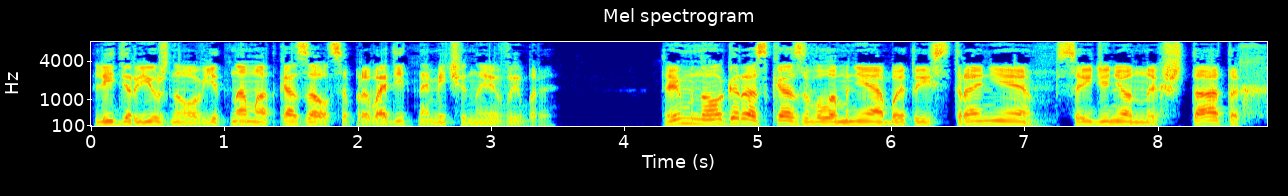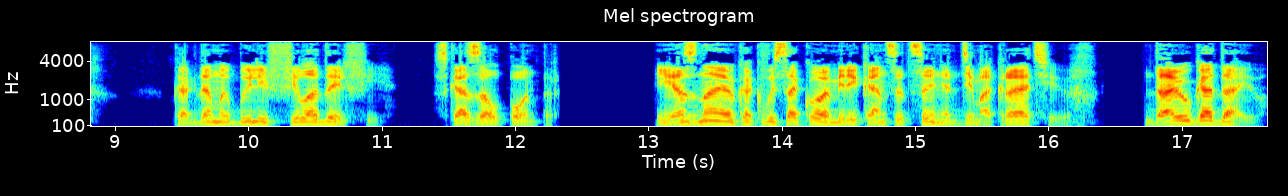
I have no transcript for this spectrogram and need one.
лидер Южного Вьетнама отказался проводить намеченные выборы. «Ты много рассказывала мне об этой стране, Соединенных Штатах, когда мы были в Филадельфии», — сказал Понтер. «Я знаю, как высоко американцы ценят демократию. Дай угадаю,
